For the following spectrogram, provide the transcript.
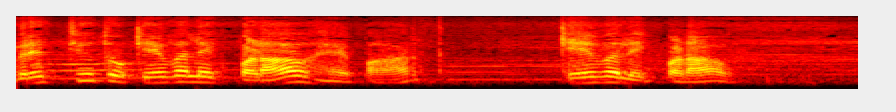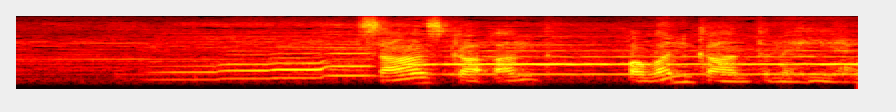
मृत्यु तो केवल एक पड़ाव है, पार्थ। केवल एक पड़ाव। सांस का अंत पवन का अंत नहीं है।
